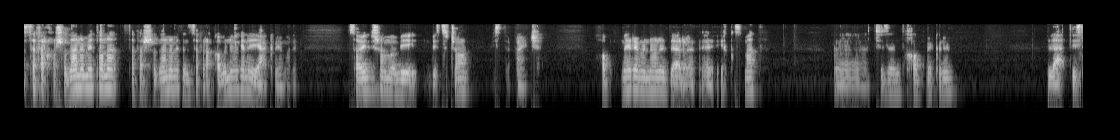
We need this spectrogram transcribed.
صفر شدن نمی‌تونه صفر شدن نمی‌تونه صفر قابل نمی‌کنه یک میمونه. سایدش هم بی 24 25 خب میریم منال در این قسمت. چیز انتخاب می‌کنیم. لاتیس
